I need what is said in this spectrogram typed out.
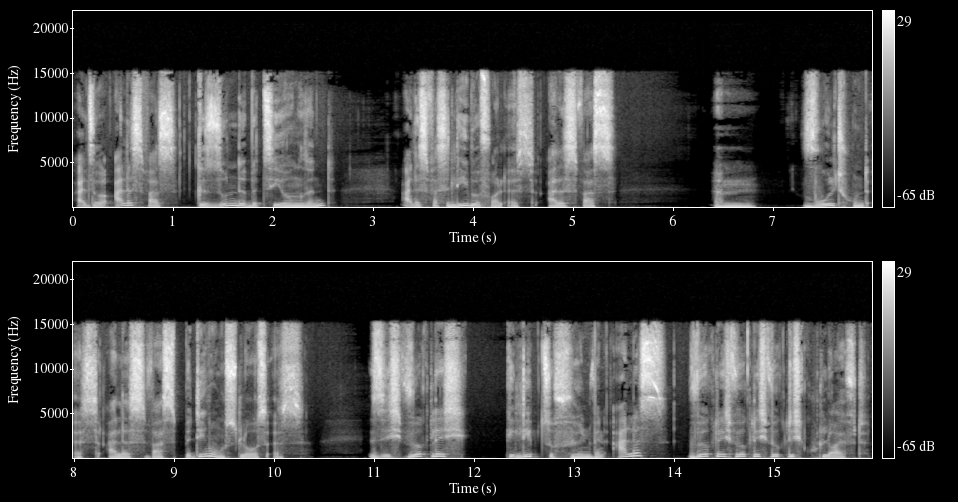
also alles, was gesunde Beziehungen sind, alles, was liebevoll ist, alles, was ähm, wohltuend ist, alles, was bedingungslos ist, sich wirklich geliebt zu fühlen, wenn alles wirklich, wirklich, wirklich gut läuft.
